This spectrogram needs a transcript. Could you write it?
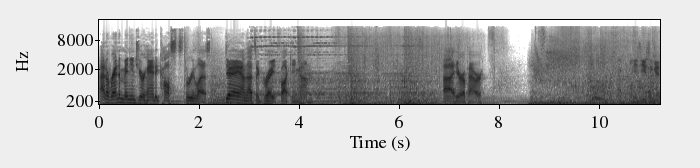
Add a random minion to your hand, it costs three less. Damn, that's a great fucking, um... Ah, hero power. And he's using it.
